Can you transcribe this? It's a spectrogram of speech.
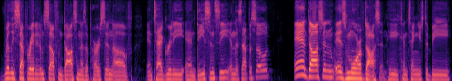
Really separated himself from Dawson as a person of integrity and decency in this episode. And Dawson is more of Dawson. He continues to be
